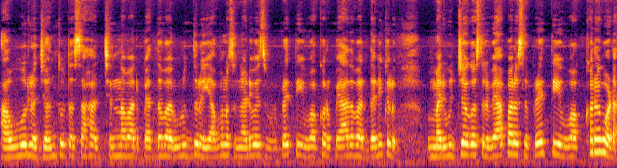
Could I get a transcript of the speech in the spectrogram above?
ఆ ఊర్లో జంతువులతో సహా చిన్నవారు పెద్దవారు వృద్ధులు యవనసులు నడివేసులు ప్రతి ఒక్కరు పేదవారు ధనికులు మరి ఉద్యోగస్తులు వ్యాపారస్తులు ప్రతి ఒక్కరు కూడా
